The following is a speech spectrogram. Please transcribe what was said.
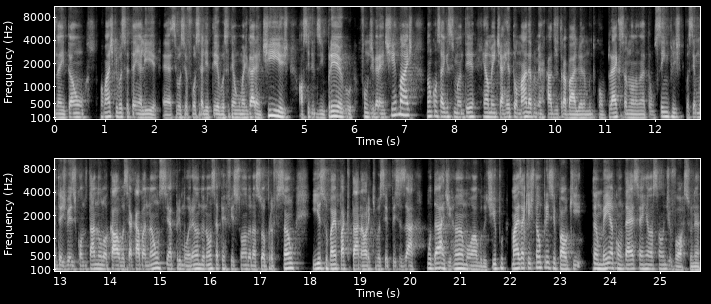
né? Então, por mais que você tenha ali, é, se você fosse LT, você tem algumas garantias, auxílio-desemprego, fundo de garantia, mas não consegue se manter. Realmente, a retomada para o mercado de trabalho é muito complexa, não é tão simples. Você, muitas vezes, quando está no local, você acaba não se aprimorando, não se aperfeiçoando na sua profissão, e isso vai impactar na hora que você precisar mudar de ramo ou algo do tipo. Mas a questão principal que também acontece em relação ao divórcio, né?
